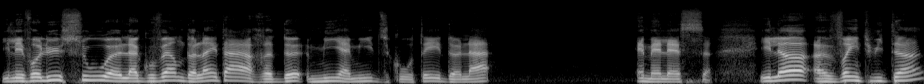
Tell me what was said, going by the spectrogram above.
Il évolue sous la gouverne de l'Inter de Miami du côté de la MLS. Il a 28 euh, ans.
